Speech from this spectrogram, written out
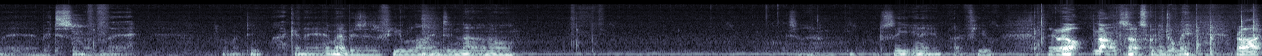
there, a bit of something there. Something back in there. Maybe there's a few lines in that and all. So, see in it, a few. There we are. That's, that's going to do me. Right.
